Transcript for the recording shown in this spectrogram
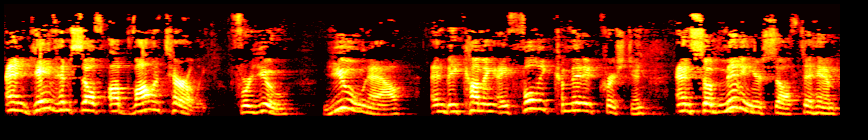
and gave himself up voluntarily for you, you now, and becoming a fully committed Christian and submitting yourself to him,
